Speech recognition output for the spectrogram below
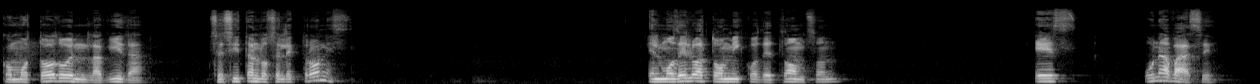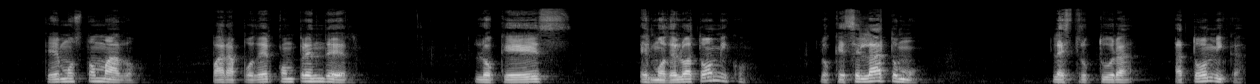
como todo en la vida, se citan los electrones. El modelo atómico de Thomson es una base que hemos tomado para poder comprender lo que es el modelo atómico, lo que es el átomo, la estructura atómica.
